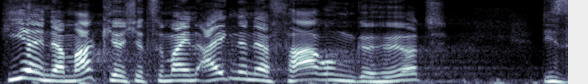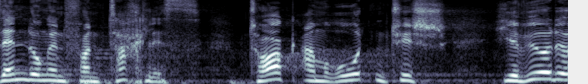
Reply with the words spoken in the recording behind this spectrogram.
Hier in der Markkirche zu meinen eigenen Erfahrungen gehört die Sendungen von Tachlis, Talk am roten Tisch. Hier würde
